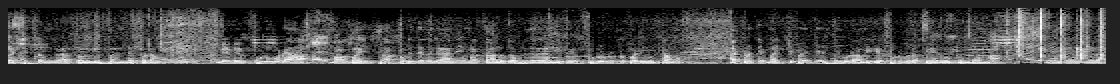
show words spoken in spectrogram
ఖచ్చితంగా తొలగిస్తానని చెప్పడం. మేము ఎప్పుడు కూడా మా బైసా ప్రజలు కానీ మా తాలూకా ప్రజలు కానీ మీకు ఎప్పుడు రుణపడి ఉంటాము. అటువంటి మంచి పని చేస్తే కూడా మీకు ఎప్పుడు కూడా పేరు ఉంటుందమ్మా మేము మేము కూడా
